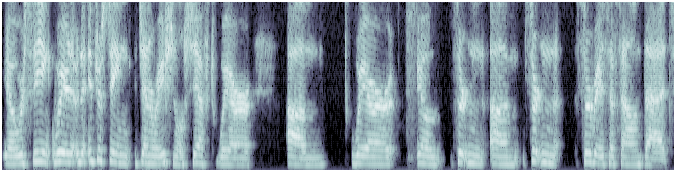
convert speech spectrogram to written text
you know we're seeing we're in an interesting generational shift where um, where you know certain um, certain surveys have found that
